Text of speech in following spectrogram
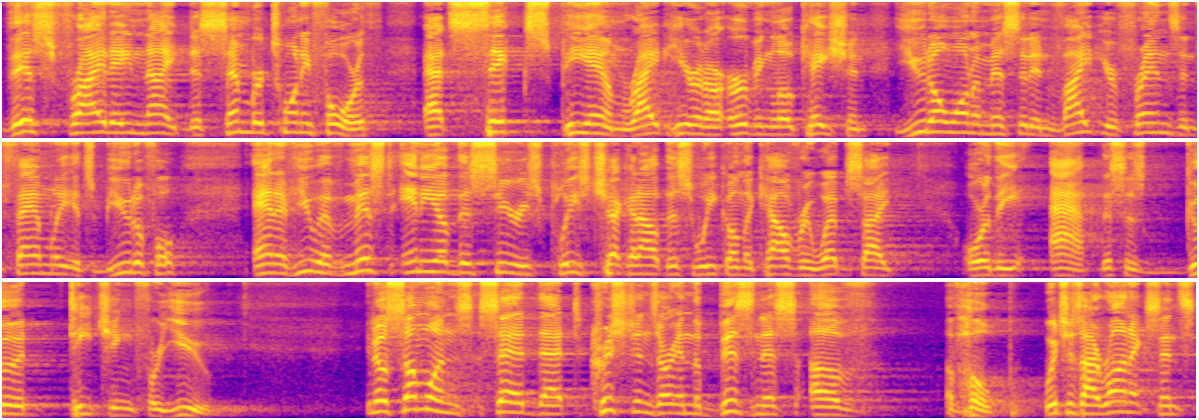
this Friday night, December 24th at 6 p.m. right here at our Irving location. You don't want to miss it. Invite your friends and family. It's beautiful. And if you have missed any of this series, please check it out this week on the Calvary website or the app. This is good teaching for you. You know, someone's said that Christians are in the business of, of hope, which is ironic since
